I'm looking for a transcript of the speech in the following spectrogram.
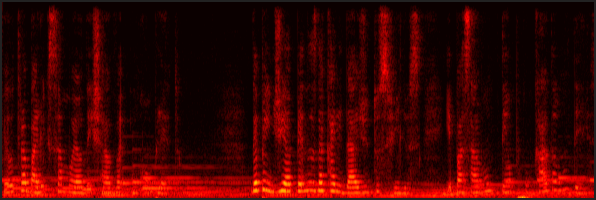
pelo trabalho que Samuel deixava incompleto. Dependia apenas da caridade dos filhos e passava um tempo com cada um deles.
